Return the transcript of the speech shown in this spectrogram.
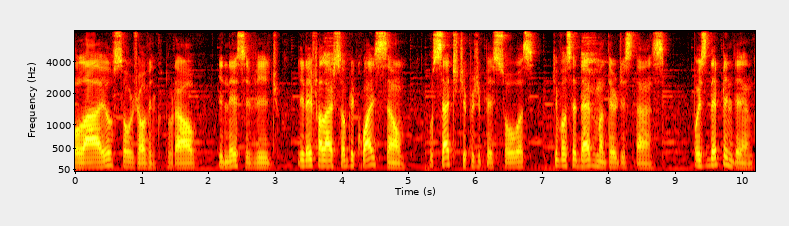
Olá, eu sou o Jovem Cultural e nesse vídeo irei falar sobre quais são os sete tipos de pessoas que você deve manter distância, pois dependendo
